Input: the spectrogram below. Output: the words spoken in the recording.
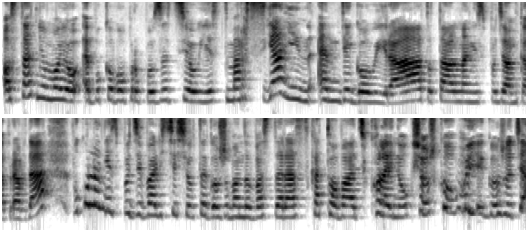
Ostatnią moją e-bookową propozycją jest Marsjanin Andiego Weira. Totalna niespodzianka, prawda? W ogóle nie spodziewaliście się tego, że będę Was teraz katować kolejną książką mojego życia,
